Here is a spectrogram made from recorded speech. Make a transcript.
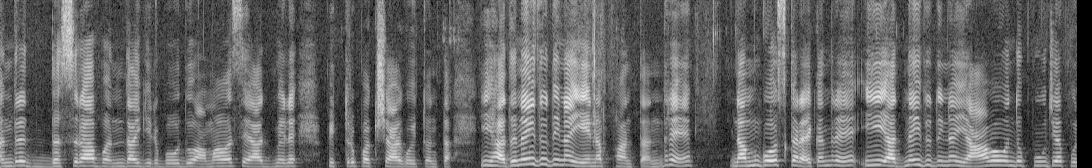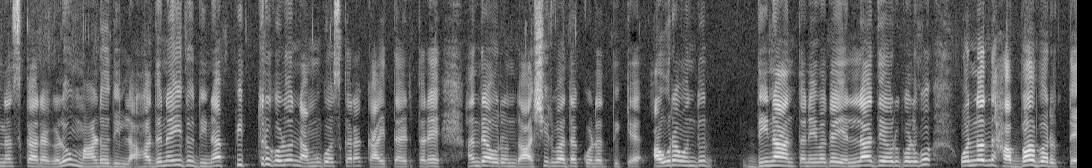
ಅಂದರೆ ದಸರಾ ಬಂದಾಗಿರ್ಬೋದು ಅಮಾವಾಸ್ಯೆ ಆದಮೇಲೆ ಪಿತೃಪಕ್ಷ ಆಗೋಯ್ತು ಅಂತ. ಈ ಹದಿನೈದು ದಿನ ಏನಪ್ಪ ಅಂತಂದರೆ ನಮಗೋಸ್ಕರ ಯಾಕಂದರೆ ಈ ಹದಿನೈದು ದಿನ ಯಾವ ಒಂದು ಪೂಜೆ ಪುನಸ್ಕಾರಗಳು ಮಾಡೋದಿಲ್ಲ. ಹದಿನೈದು ದಿನ ಪಿತೃಗಳು ನಮಗೋಸ್ಕರ ಕಾಯ್ತಾ ಇರ್ತಾರೆ. ಅಂದರೆ ಅವರೊಂದು ಆಶೀರ್ವಾದ ಕೊಡೋದಕ್ಕೆ ಅವರ ಒಂದು ದಿನ ಅಂತಲೇ ಇವಾಗ ಎಲ್ಲ ದೇವರುಗಳಿಗೂ ಒಂದೊಂದು ಹಬ್ಬ ಬರುತ್ತೆ.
